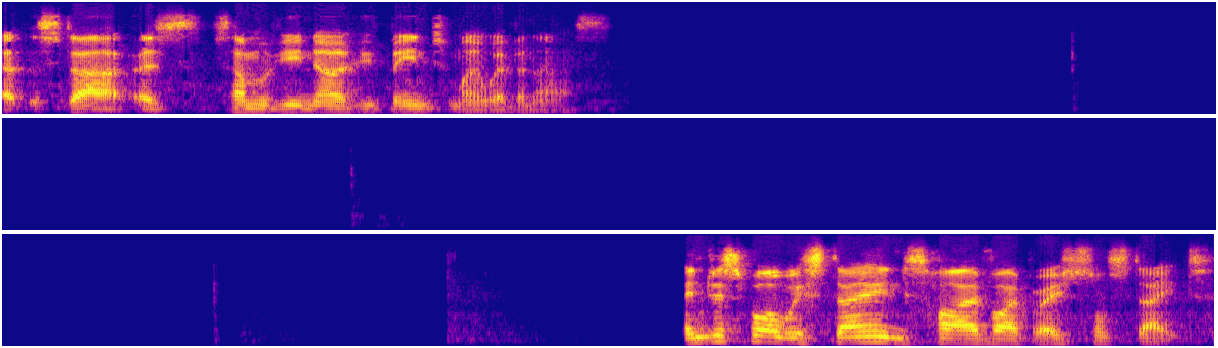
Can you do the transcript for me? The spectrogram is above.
at the start, as some of you know who've been to my webinars. And just while we stay in this higher vibrational state,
